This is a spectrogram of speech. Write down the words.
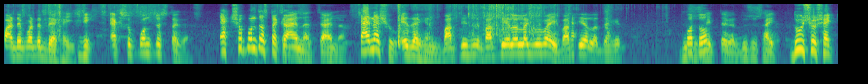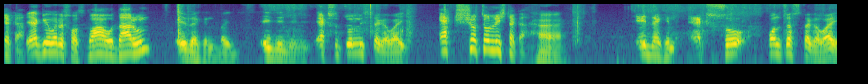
পাটে পাটে দেখাই। একশো পঞ্চাশ টাকা। একশো পঞ্চাশ টাকা? চায়না চায়না। চায়না শু এই দেখেন বাতি বাতি এলা লাগবে ভাই বাতি এলা দেখেন। কত? 260 টাকা দুশো ষাট। ষাট টাকা। একেবারে সস্তা। দারুণ এই দেখেন ভাই এই যে একশো চল্লিশ টাকা ভাই। একশো চল্লিশ টাকা? হ্যাঁ। এই দেখেন একশো পঞ্চাশ টাকা ভাই।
